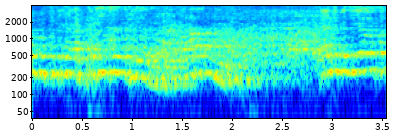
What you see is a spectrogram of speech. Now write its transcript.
An orphans here, a three in here. Um, anybody else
